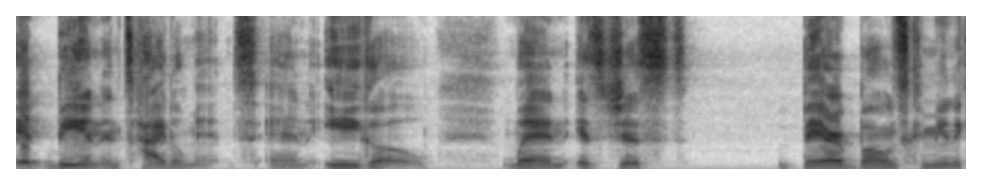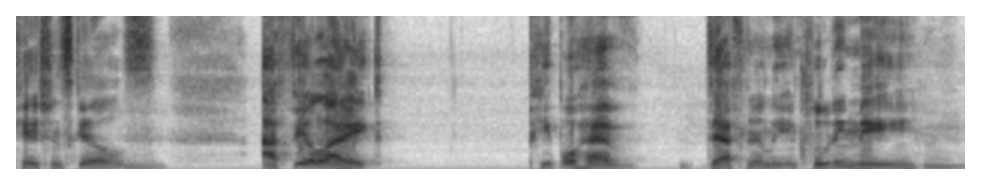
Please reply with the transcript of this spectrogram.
it being entitlement and ego when it's just bare bones communication skills. Mm-hmm. I feel like people have definitely, including me, mm-hmm.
